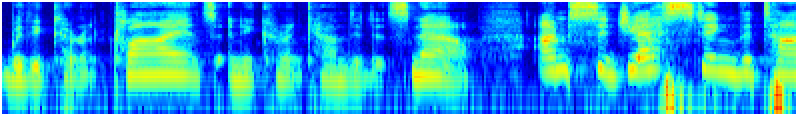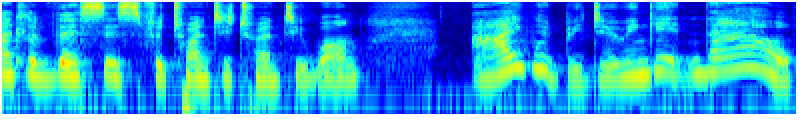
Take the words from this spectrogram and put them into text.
with your current clients and your current candidates. Now, I'm suggesting the title of this is for 2021 I would be doing it now.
